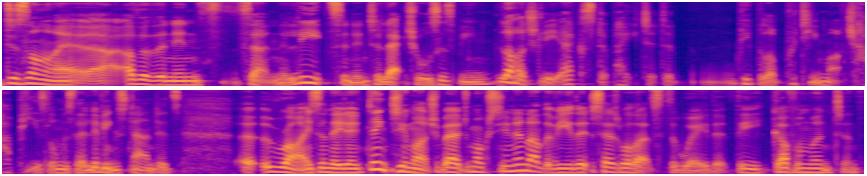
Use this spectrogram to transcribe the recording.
desire, other than in certain elites and intellectuals, has been largely extirpated. People are pretty much happy as long as their living standards uh, rise and they don't think too much about democracy. And another view that says, well, that's the way that the government and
